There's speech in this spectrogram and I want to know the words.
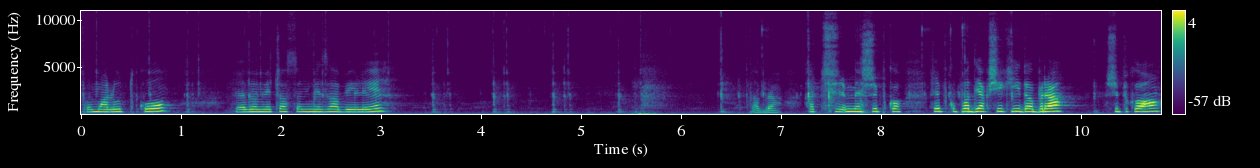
Pomalutku, żeby mnie czasem nie zabili. Dobra, chodźmy szybko, szybko pod jaksiki, dobra? Szybko.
